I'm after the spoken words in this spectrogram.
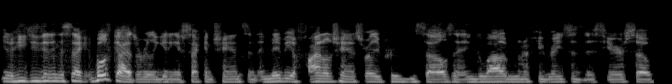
you know, he's getting the second. Both guys are really getting a second chance and, and maybe a final chance to really prove themselves and, and go out and win a few races this year. So,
